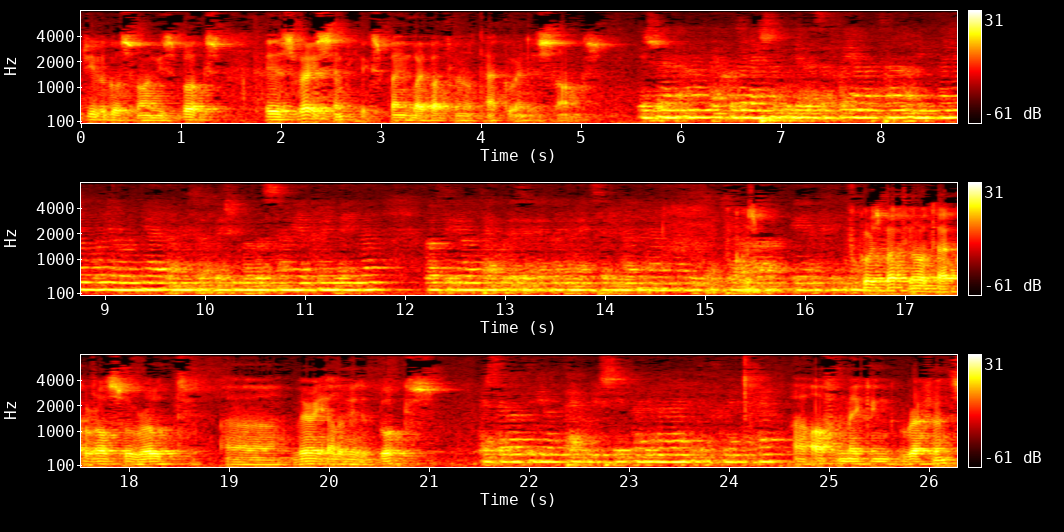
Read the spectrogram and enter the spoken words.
Jiva Goswami's books, is very simply explained by Bhaktivinoda Thakur in his songs. És a meghódolásnak ugyanaz a folyamata, amit Bhaktivinoda ezeket nagyon egyszerűen elmutatja a énekében. Of course, Bhaktivinoda Thakur also wrote uh, very elevated books, Persze Bhaktivinoda Thakur is írt nagyon emelkedett könyveket, uh, often making reference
